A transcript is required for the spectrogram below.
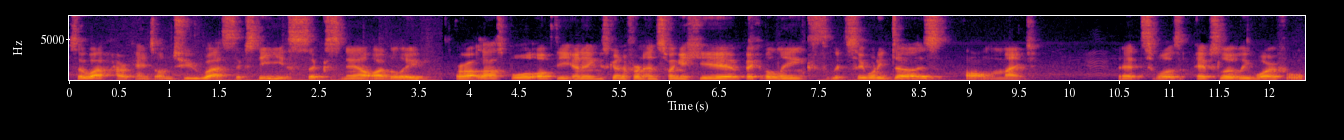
So uh, Hurricanes on to uh, 66 now, I believe. Alright, last ball of the innings, going for an in-swinger here, back of a length, let's see what he does. Oh mate, that was absolutely woeful.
